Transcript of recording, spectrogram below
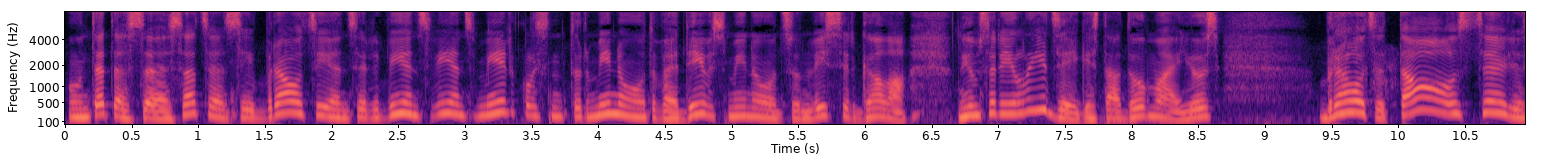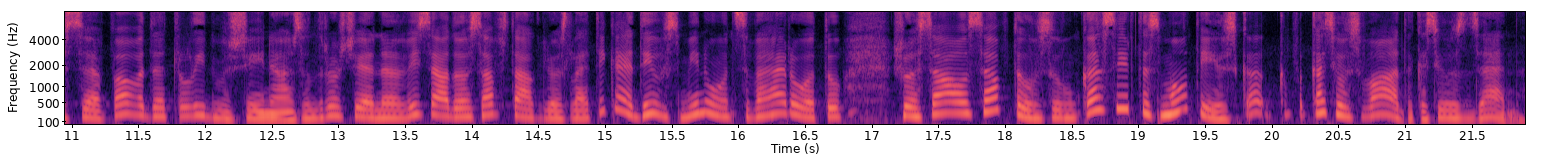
un tad tas eh, sacensību brauciens ir viens, viens mirklis, nu tur minūte vai divas minūtes, un viss ir galā. Nu, jums arī līdzīgi, es tā domāju, jūs braucat tālus ceļus, pavadat lidmašīnās un droši vien visādos apstākļos, lai tikai divas minūtes vērotu šo saules aptumsumu. Kas ir tas motīvs, ka, ka, kas jūs vāda, kas jūs dzēna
